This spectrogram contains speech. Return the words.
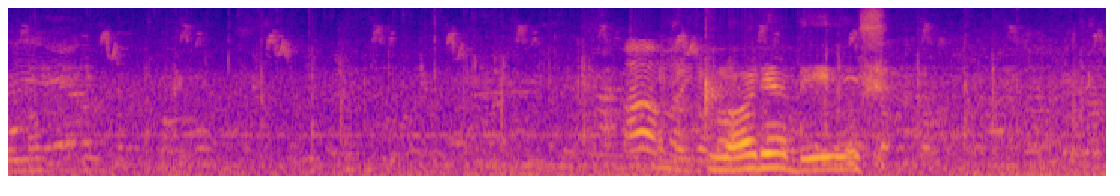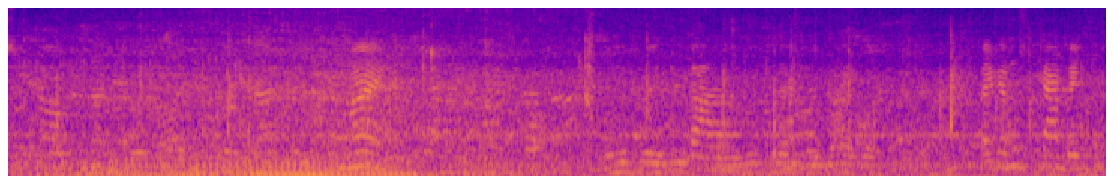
Ó, mãe. Glória a Deus. Mãe. Tá. Pega nos cabelos do.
